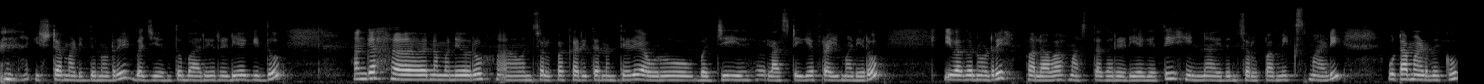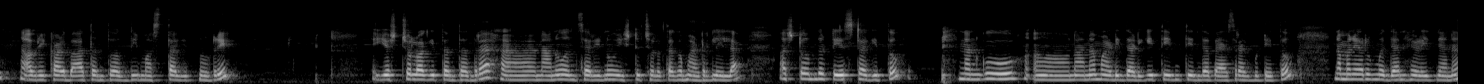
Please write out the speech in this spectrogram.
ಇಷ್ಟ ಮಾಡಿದ್ದು ನೋಡ್ರಿ, ಬಜ್ಜಿ ಅಂತೂ ಭಾರಿ ರೆಡಿಯಾಗಿದ್ದು. ಹಂಗೆ ನಮ್ಮ ಮನೆಯವರು ಒಂದು ಸ್ವಲ್ಪ ಕರಿತಾನಂತೇಳಿ ಅವರು ಬಜ್ಜಿ ಲಾಸ್ಟಿಗೆ ಫ್ರೈ ಮಾಡಿರು. ಇವಾಗ ನೋಡ್ರಿ ಪಲಾವ ಮಸ್ತಾಗ ರೆಡಿ ಆಗೈತಿ. ಇನ್ನು ಇದನ್ನು ಸ್ವಲ್ಪ ಮಿಕ್ಸ್ ಮಾಡಿ ಊಟ ಮಾಡಬೇಕು. ಅವ್ರಿಕಾಳು ಬಾತ್ ಅಂತೂ ಅಗ್ದಿ ಮಸ್ತಾಗಿತ್ತು ನೋಡ್ರಿ. ಎಷ್ಟು ಚಲೋ ಆಗಿತ್ತು ಅಂತಂದ್ರೆ ನಾನು ಒಂದು ಸರಿನೂ ಇಷ್ಟು ಚಲೋತಾಗ ಮಾಡಿರಲಿಲ್ಲ. ಅಷ್ಟೊಂದು ಟೇಸ್ಟ್ ಆಗಿತ್ತು. ನನಗೂ ನಾನು ಮಾಡಿದ್ದ ಅಡುಗೆ ತಿಂದು ತಿಂದ ಬೇಸರ ಆಗಿಬಿಟ್ಟಿತ್ತು. ನಮ್ಮ ಮನೆಯವ್ರಿಗೆ ಮಧ್ಯಾಹ್ನ ಹೇಳಿದ್ದು ನಾನು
